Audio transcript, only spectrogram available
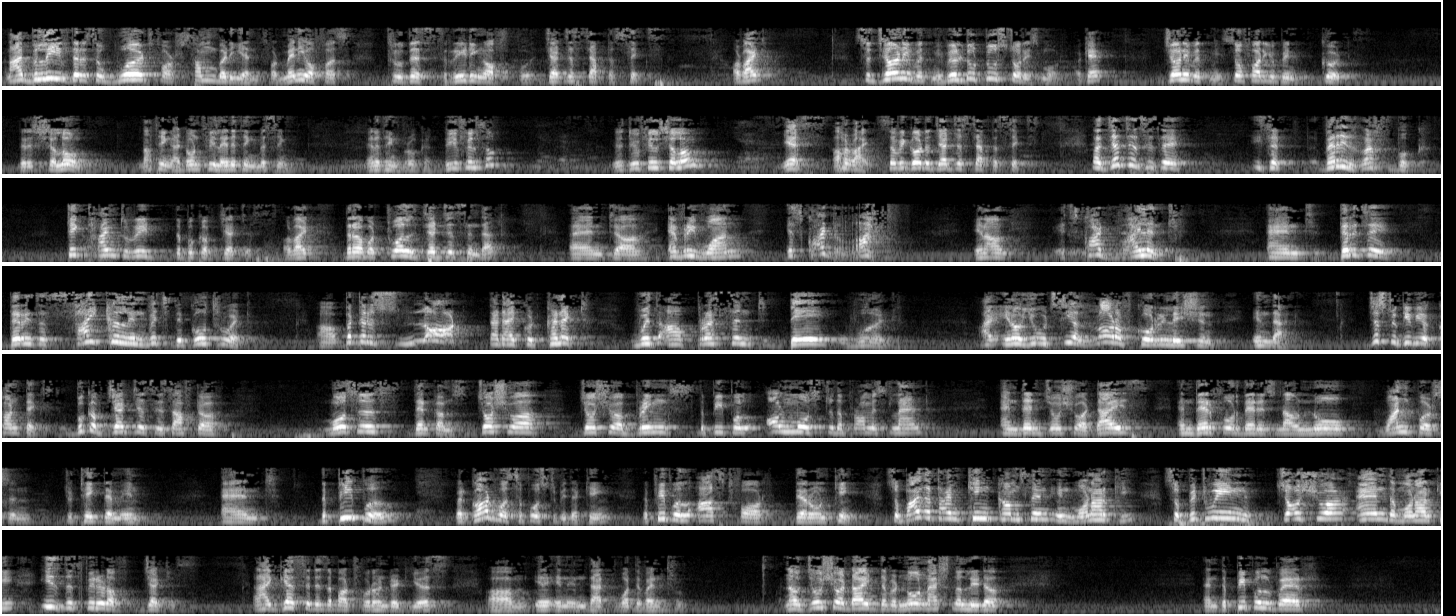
And I believe there is a word for somebody and for many of us through this reading of Judges chapter 6. Alright? So journey with me. We'll do two stories more, okay? Journey with me. So far you've been good. There is shalom. Nothing. I don't feel anything missing. Anything broken. Do you feel so? Yes. Do you feel shalom? Yes. Yes. Alright. So we go to Judges chapter 6. Now Judges is a, is a very rough book. Take time to read the book of Judges. Alright? There are about 12 judges in that. And uh, every one is quite rough. You know, it's quite violent. And there is a, there is a cycle in which they go through it. Uh, but there is a lot that I could connect with our present day world. I, you know, you would see a lot of correlation in that. Just to give you a context, book of Judges is after Moses, then comes Joshua. Joshua brings the people almost to the promised land, and then Joshua dies, and therefore there is now no one person to take them in. And the people, where God was supposed to be the king, the people asked for their own king. So by the time king comes in in monarchy, so between Joshua and the monarchy is the spirit of judges. And I guess it is about 400 years um, in, in, in that what they went through. Now Joshua died, there were no national leader, and the people were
